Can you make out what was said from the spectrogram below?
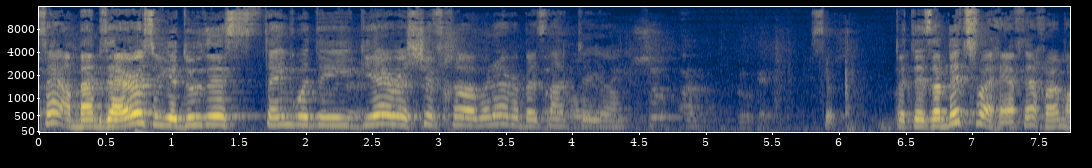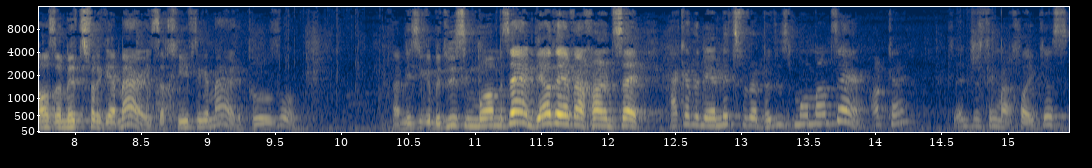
Say, I'm Mamzera, so you do this thing with the Gera, Shivcha, whatever, but it's not, you know. So, um, okay. So, but there's a mitzvah. Half the Acharim holds a mitzvah to get married. It's a chiv to get married, to prove a rule. That means you can produce more mamzerim. The other Acharim say, how can there be a mitzvah to produce more mamzerim? Okay, it's interesting machlekes.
